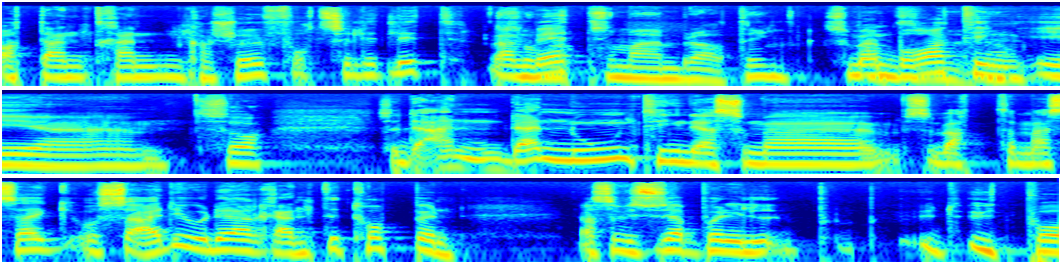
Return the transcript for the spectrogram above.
at den trenden kanskje òg fortsetter litt. Hvem Som, vet? som er en bra ting. Som er en bra ting. I, eh, så så det, er, det er noen ting der som er, som er verdt å ta med seg. Og så er det jo det rentetoppen. Altså Hvis du ser på de, ut, ut på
